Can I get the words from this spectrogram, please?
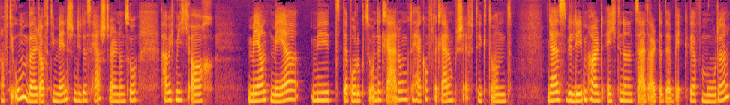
auf die Umwelt, auf die Menschen, die das herstellen? Und so habe ich mich auch mehr und mehr mit der Produktion der Kleidung, der Herkunft der Kleidung beschäftigt. Und ja, es, wir leben halt echt in einem Zeitalter der Wegwerfmode.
